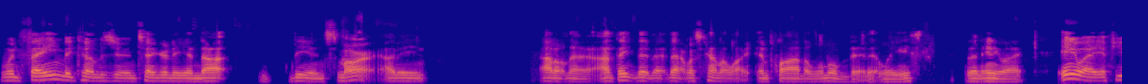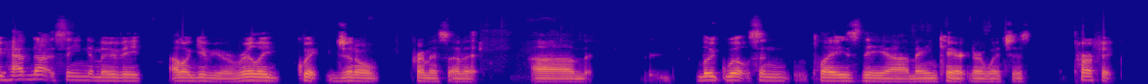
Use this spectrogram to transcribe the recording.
when fame becomes your integrity and not being smart, I mean, I don't know. I think that that, that was kind of like implied a little bit at least. But anyway, anyway, if you have not seen the movie, I'm gonna give you a really quick general premise of it. Um, Luke Wilson plays the uh, main character, which is perfect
